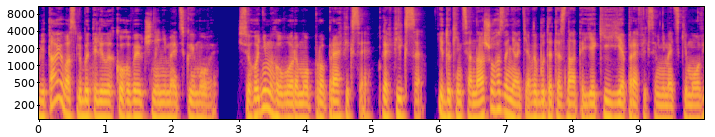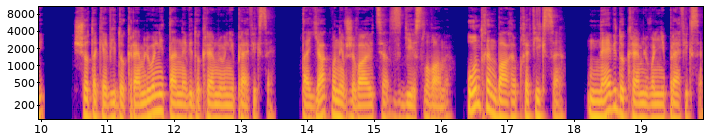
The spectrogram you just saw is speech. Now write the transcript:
Вітаю вас, любителі легкого вивчення німецької мови. Сьогодні ми говоримо про префікси, префікси, і до кінця нашого заняття ви будете знати, які є префікси в німецькій мові, що таке відокремлювальні та невідокремлювальні префікси, та як вони вживаються з дієсловами. Untrennbare префікси невідокремлювальні префікси.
